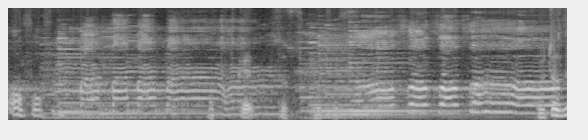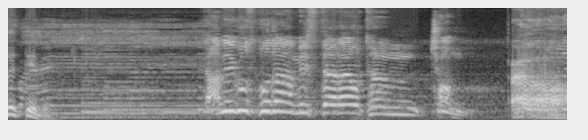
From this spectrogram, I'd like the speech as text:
Of of. Muchos detiene. Dame gospoda, Mr. Elton John. Oh.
